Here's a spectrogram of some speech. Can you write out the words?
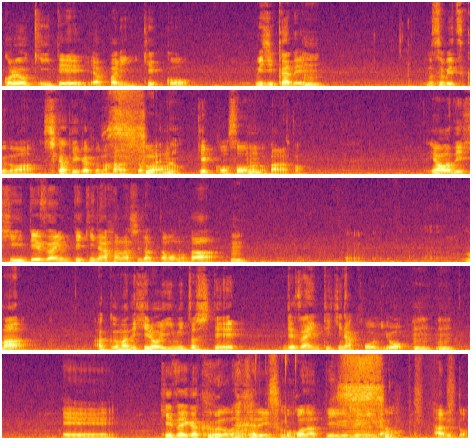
これを聞いてやっぱり結構身近でうん。結びつくのは仕掛け学の話とかはそうやな。結構そうなのかなと。今まで非デザイン的な話だったものがうん。まああくまで広い意味としてデザイン的な行為を、うんうん。えー経済学部の中でそう。行っているゼミそう。があると。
